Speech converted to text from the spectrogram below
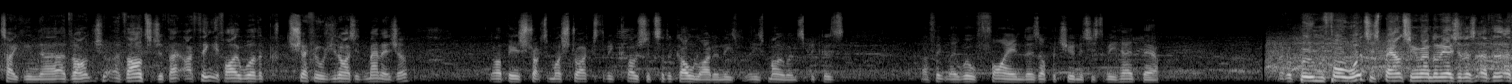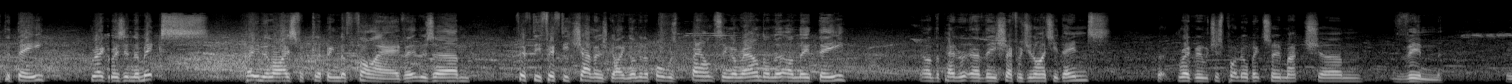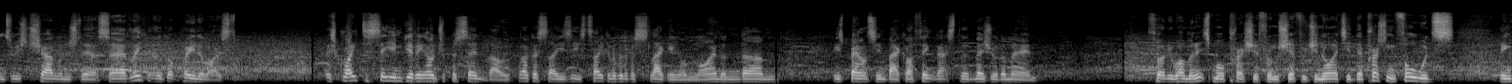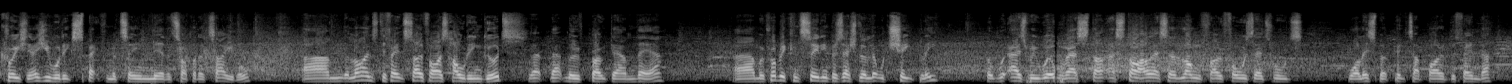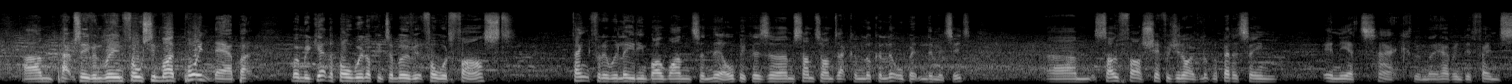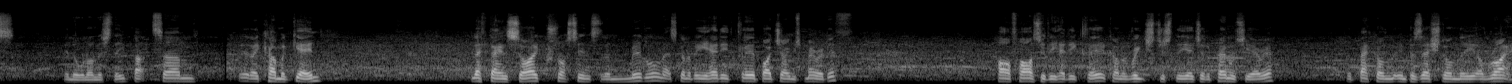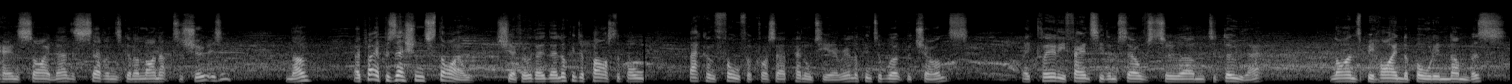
taking uh, advantage, advantage of that. I think if I were the Sheffield United manager, I'd be instructing my strikers to be closer to the goal line in these, these moments because I think they will find there's opportunities to be had there. A boom forwards, it's bouncing around on the edge of the, of the, of the D. Gregory's in the mix, penalised for clipping the five. It was a um, 50-50 challenge going on, and the ball was bouncing around on the on the D, on the, pen, uh, the Sheffield United end. But Gregory just put a little bit too much um, vim into his challenge there, sadly, and got penalised. It's great to see him giving 100% though. Like I say, he's, he's taken a bit of a slagging online and um, he's bouncing back. I think that's the measure of the man. 31 minutes, more pressure from Sheffield United. They're pressing forwards, increasing, as you would expect from a team near the top of the table. Um, the Lions' defence so far is holding good. That, that move broke down there. Um, we're probably conceding possession a little cheaply, but as we will with our, st- our style, that's a long throw forwards there towards Wallace, but picked up by the defender. Um, perhaps even reinforcing my point there. But when we get the ball, we're looking to move it forward fast. Thankfully, we're leading by one to nil because um, sometimes that can look a little bit limited. Um, so far, Sheffield United looked a better team in the attack than they have in defence, in all honesty. But um, here they come again. Left hand side, cross into the middle. That's going to be headed clear by James Meredith. Half heartedly headed clear, kind of reached just the edge of the penalty area. They're back on in possession on the right hand side now. The seven's going to line up to shoot, is he? No. They play a possession style, Sheffield. They, are looking to pass the ball back and forth across our penalty area, looking to work the chance. They clearly fancy themselves to um, to do that. Lions behind the ball in numbers.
